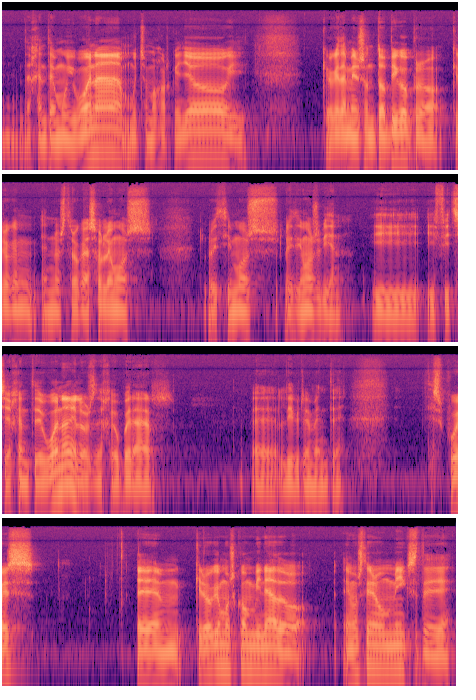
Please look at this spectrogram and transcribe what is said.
de gente muy buena, mucho mejor que yo y creo que también es un tópico, pero creo que en, nuestro caso lo, hemos, lo, hicimos, lo hicimos bien y, y fiché gente buena y los dejé operar eh, libremente. Después, em, creo que hemos combinado, hemos tenido un mix de,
